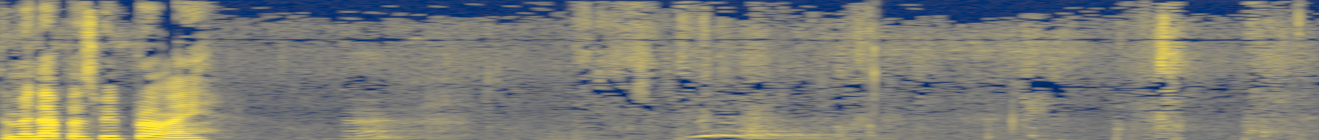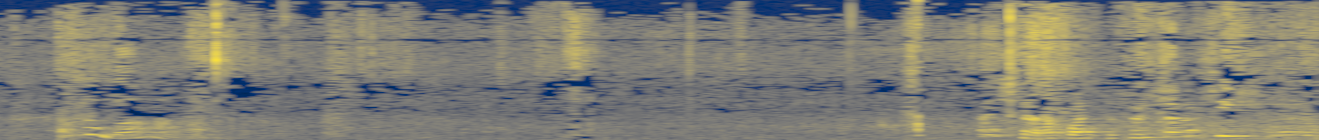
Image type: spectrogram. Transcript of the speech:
Também dá para subir para mim. A porta da frente era.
